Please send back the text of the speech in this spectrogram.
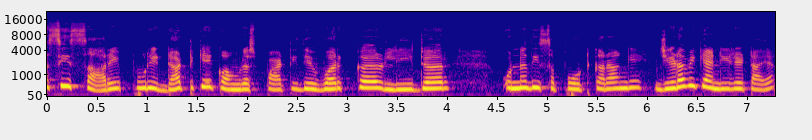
ਅਸੀਂ ਸਾਰੇ ਪੂਰੀ ਡਟ ਕੇ ਕਾਂਗਰਸ ਪਾਰਟੀ ਦੇ ਵਰਕਰ ਲੀਡਰ ਉਹਨਾਂ ਦੀ ਸਪੋਰਟ ਕਰਾਂਗੇ ਜਿਹੜਾ ਵੀ ਕੈਂਡੀਡੇਟ ਆਇਆ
